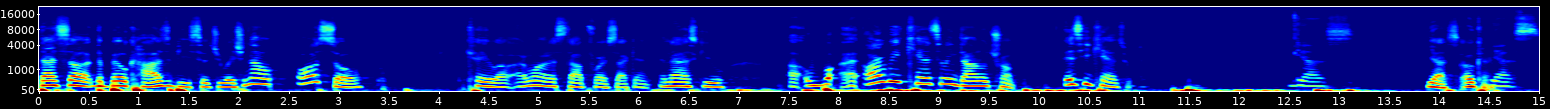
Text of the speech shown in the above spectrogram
that's uh the Bill Cosby situation. Now, also, Kayla, I want to stop for a second and ask you: uh, wh- Are we canceling Donald Trump? Is he canceled? yes. Yes. Okay. Yes.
